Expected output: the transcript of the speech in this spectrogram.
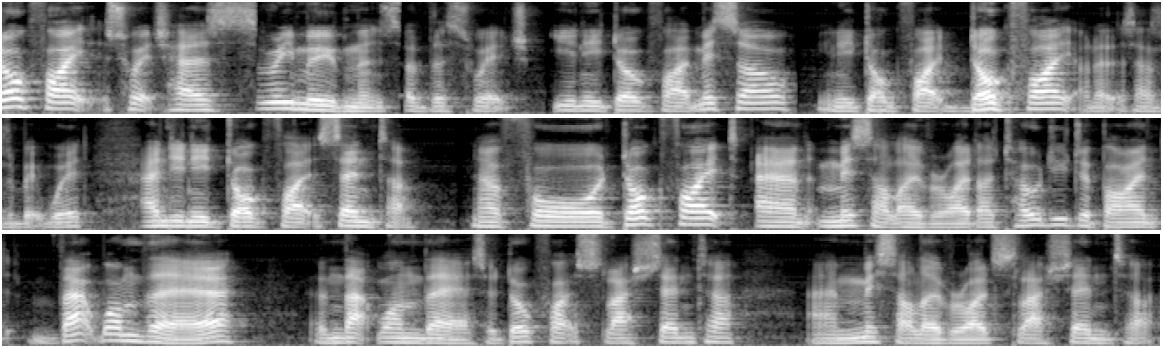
Dogfight switch has three movements of the switch. You need dogfight missile, you need dogfight dogfight, I know that sounds a bit weird, and you need dogfight center. Now for dogfight and missile override, I told you to bind that one there and that one there. So dogfight slash center and missile override slash center.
